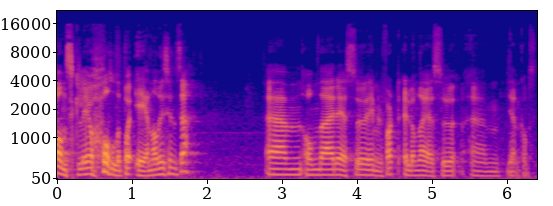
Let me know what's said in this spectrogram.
vanskelig å holde på én av de, syns jeg. Um, om det er Jesu himmelfart eller om det er Jesu um, gjenkomst.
